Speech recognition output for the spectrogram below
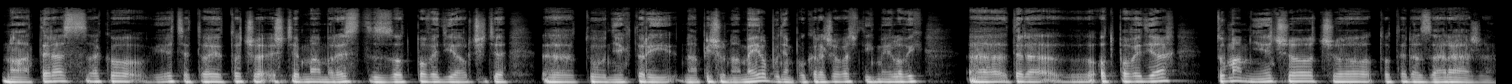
No a teraz, ako viete, to je to, čo ešte mám rest z odpovedí a určite e, tu niektorí napíšu na mail, budem pokračovať v tých mailových e, teda odpovediach. Tu mám niečo, čo to teda zaráža.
